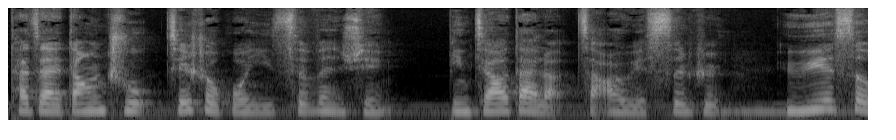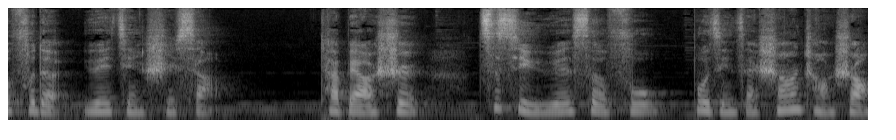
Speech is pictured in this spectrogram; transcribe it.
他在当初接受过一次问询，并交代了在二月四日与约瑟夫的约见事项。他表示，自己与约瑟夫不仅在商场上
